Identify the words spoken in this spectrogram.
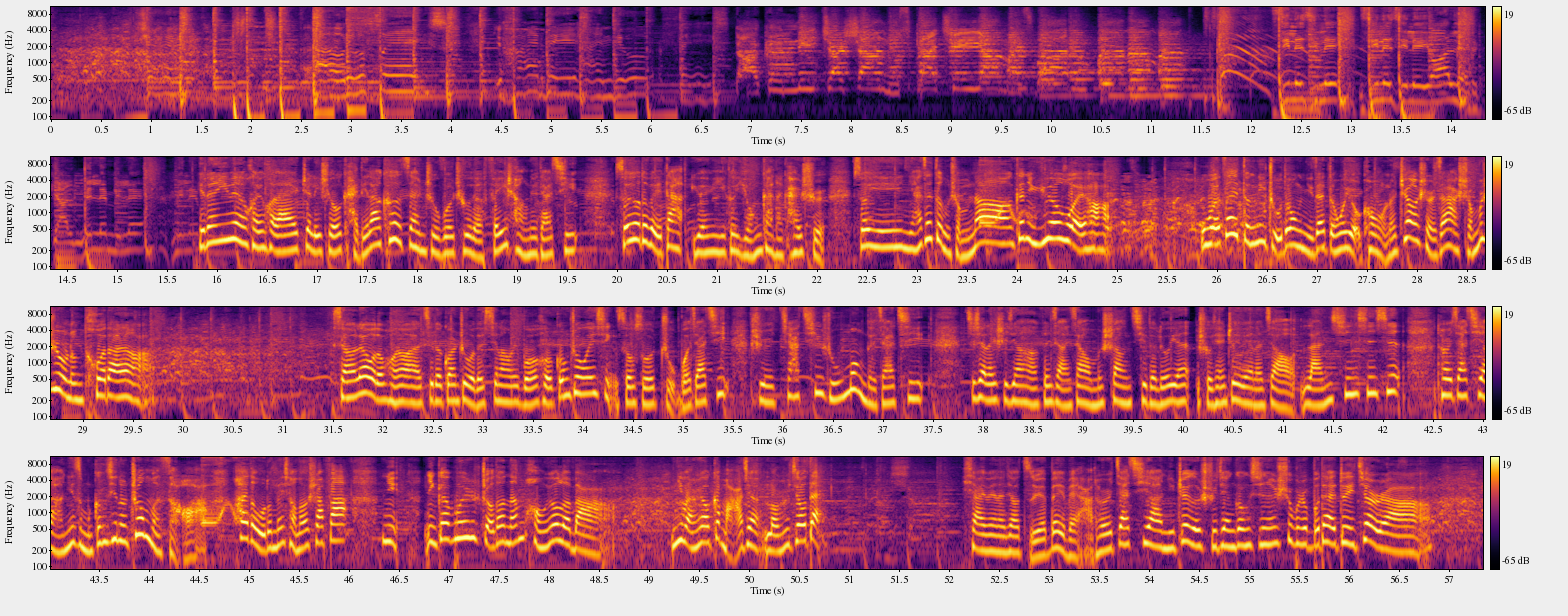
一段音乐，欢迎回来，这里是由凯迪拉克赞助播出的《非常六加七》。所有的伟大源于一个勇敢的开始，所以你还在等什么呢？赶紧约我呀！我在等你主动，你在等我有空。那这样式儿，咱俩什么时候能脱单啊？想要撩我的朋友啊，记得关注我的新浪微博和公众微信，搜索“主播佳期”，是“佳期如梦”的佳期。接下来时间啊，分享一下我们上期的留言。首先这位呢叫蓝心心心，他说：“佳期啊，你怎么更新的这么早啊？害得我都没想到沙发。你你该不会是找到男朋友了吧？你晚上要干嘛去？老实交代。”下一位呢叫紫月贝贝啊，他说：“佳期啊，你这个时间更新是不是不太对劲儿啊？”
